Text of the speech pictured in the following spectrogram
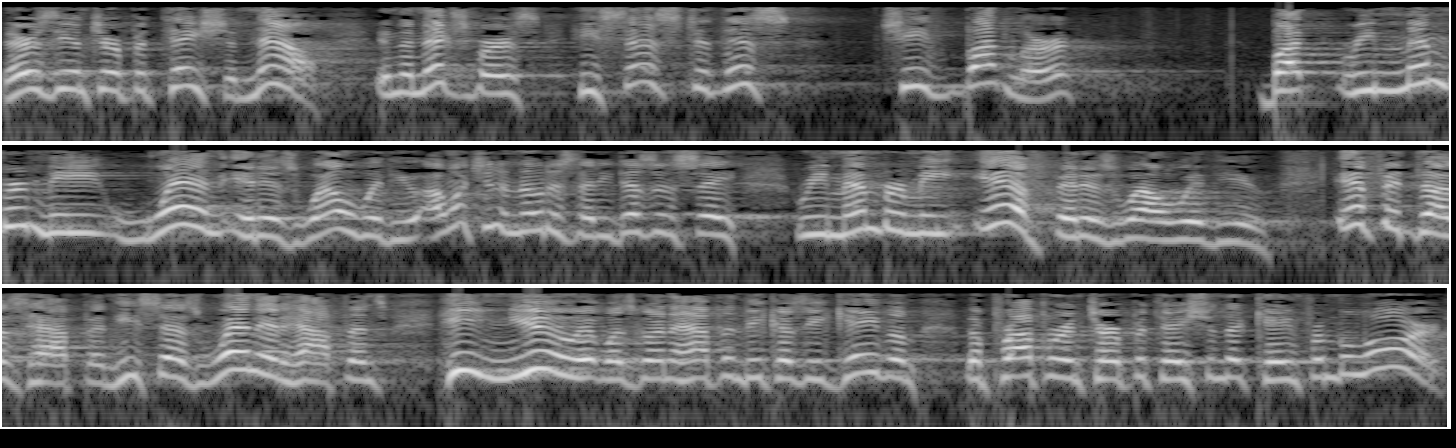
There's the interpretation. Now, in the next verse, he says to this chief butler, but remember me when it is well with you. I want you to notice that he doesn't say, remember me if it is well with you. If it does happen, he says when it happens, he knew it was going to happen because he gave him the proper interpretation that came from the Lord.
